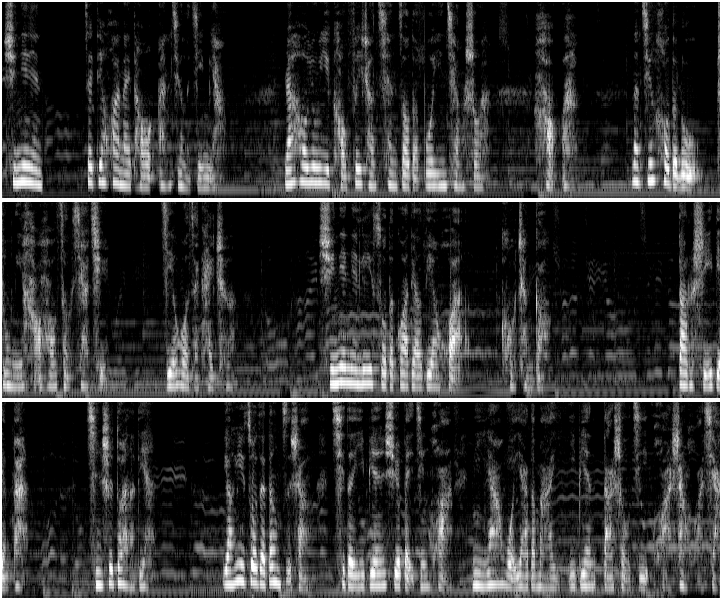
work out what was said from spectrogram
许念念在电话那头安静了几秒，然后用一口非常欠揍的播音腔说。好啊，那今后的路，祝你好好走下去。接我再开车。徐念念利索的挂掉电话，哭成狗。到了十一点半，寝室断了电。杨毅坐在凳子上，气得一边学北京话，你压我压的骂，一边打手机滑上滑下。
